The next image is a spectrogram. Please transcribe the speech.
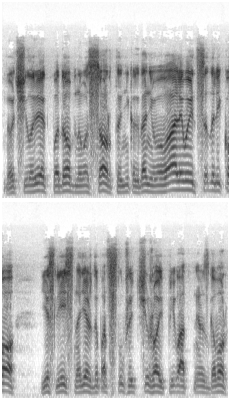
но человек подобного сорта никогда не вываливается далеко, если есть надежда подслушать чужой приватный разговор.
